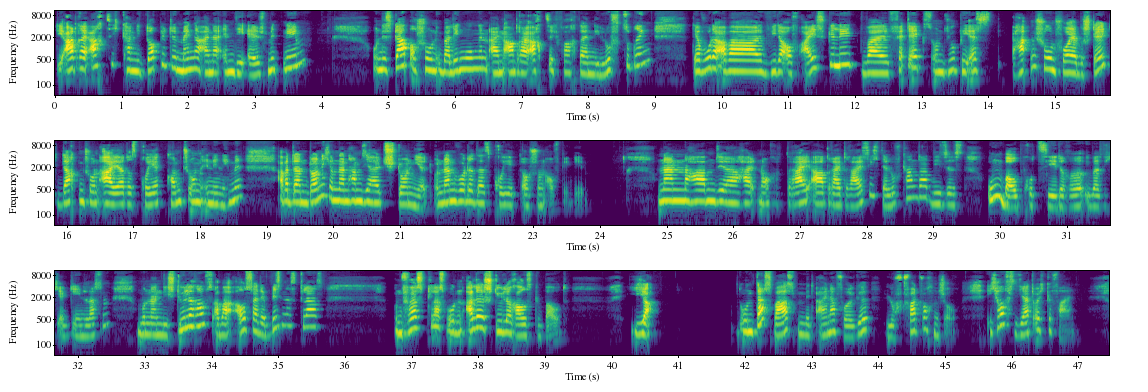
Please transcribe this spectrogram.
Die A380 kann die doppelte Menge einer MD-11 mitnehmen. Und es gab auch schon Überlegungen, einen A380-Frachter in die Luft zu bringen. Der wurde aber wieder auf Eis gelegt, weil FedEx und UPS hatten schon vorher bestellt, die dachten schon, ah ja, das Projekt kommt schon in den Himmel, aber dann doch nicht und dann haben sie halt storniert und dann wurde das Projekt auch schon aufgegeben. Und dann haben sie halt noch 3A330 der Lufthansa dieses Umbauprozedere über sich ergehen lassen, wurden dann die Stühle raus, aber außer der Business Class und First Class wurden alle Stühle rausgebaut. Ja. Und das war's mit einer Folge Luftfahrt-Wochenshow. Ich hoffe, sie hat euch gefallen.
